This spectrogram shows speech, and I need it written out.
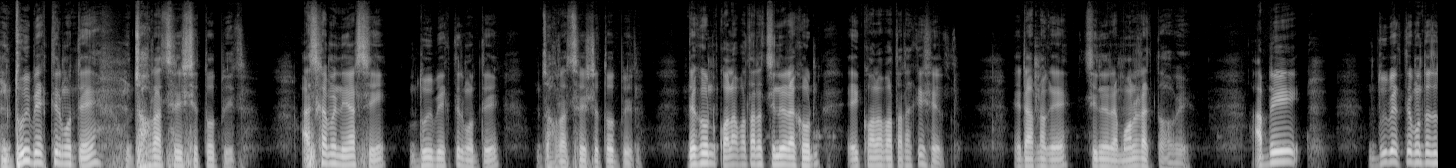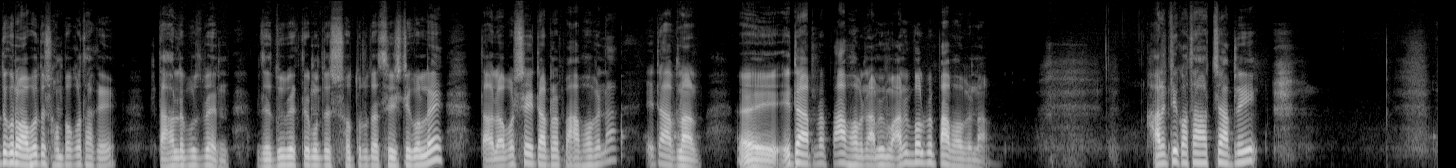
দুই ব্যক্তির মধ্যে ঝগড়া সৃষ্টি তদবির। আজকে আমি নিয়ে আসছি দুই ব্যক্তির মধ্যে ঝগড়া সৃষ্টি তদবির। দেখুন কলা পাতাটা চিনে রাখুন, এই কলা পাতাটা কিসের? এটা আপনাকে চিনে মনে রাখতে হবে। আপনি দুই ব্যক্তির মধ্যে যদি কোনো অবৈধ সম্পর্ক থাকে, তাহলে বুঝবেন যে দুই ব্যক্তির মধ্যে শত্রুতা সৃষ্টি করলে তাহলে অবশ্যই এটা আপনার পাপ হবে না, এটা আপনার এটা আপনার পাপ হবে না। আমি আমি বলব পাপ হবে না। আরেকটি কথা হচ্ছে আপনি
